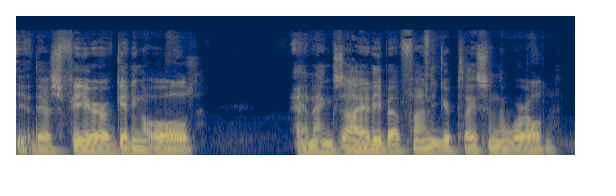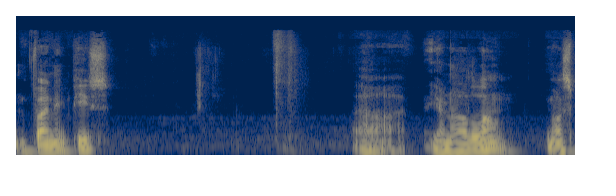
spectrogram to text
there's fear of getting old, and anxiety about finding your place in the world and finding peace. Uh, you're not alone. Most,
